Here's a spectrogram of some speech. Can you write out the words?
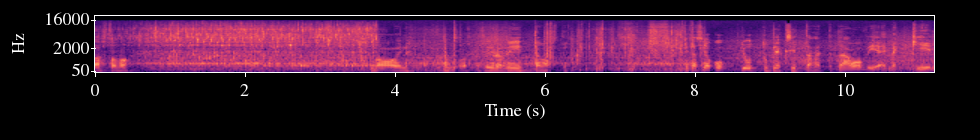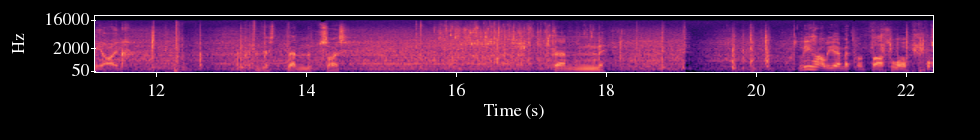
Laitetaan toho. Noin. Olisiko siinä riittävästi? Pitäis joku juttu keksiä tähän, että tää ovi ei mene kiinni aina. Mitäs tän nyt sais? Tänne. Lihaliemet on taas loppu.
